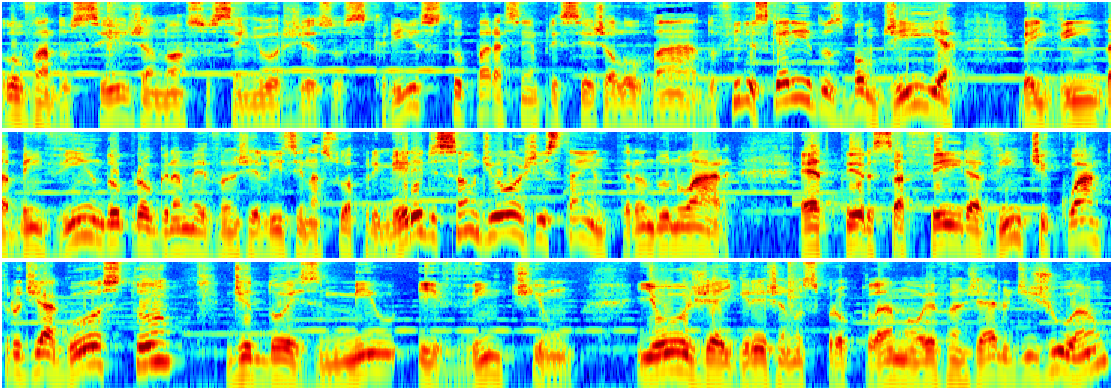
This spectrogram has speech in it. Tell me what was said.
Louvado seja nosso Senhor Jesus Cristo, para sempre seja louvado. Filhos queridos, bom dia, bem-vinda, bem-vindo. O programa Evangelize, na sua primeira edição de hoje, está entrando no ar. É terça-feira, 24 de agosto de 2021. E hoje a igreja nos proclama o Evangelho de João,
